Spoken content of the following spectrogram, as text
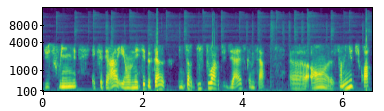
du swing, etc. Et on essaie de faire une sorte d'histoire du jazz comme ça en cinq minutes, je crois.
